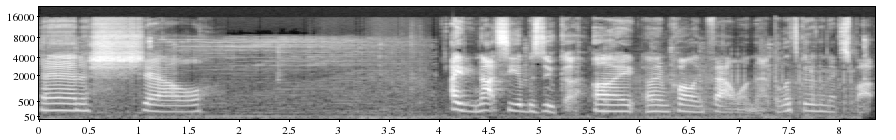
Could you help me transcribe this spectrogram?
And a shell. I do not see a bazooka. I, I'm calling foul on that, but let's go to the next spot.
